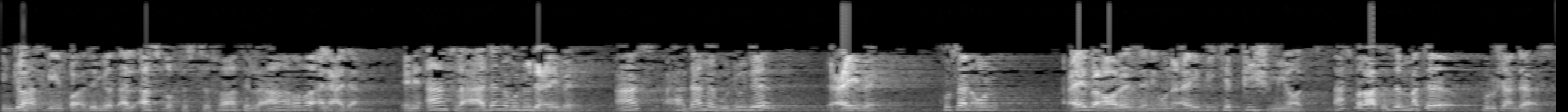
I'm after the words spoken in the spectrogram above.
اینجا هست که این قاعده میاد الاصل فی الصفات العارضه العدم. یعنی اصل عدم وجود عیبه. اصل عدم وجود عیبه. خصوصا اون عیب عارض یعنی اون عیبی که پیش میاد. اصل برات ذمت فروشنده است.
